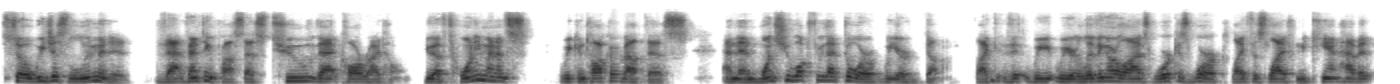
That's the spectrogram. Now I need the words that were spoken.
So we just limited that venting process to that car ride home. You have 20 minutes. We can talk about this, and then once you walk through that door, we are done. Like mm-hmm. the, we we are living our lives. Work is work. Life is life, and we can't have it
